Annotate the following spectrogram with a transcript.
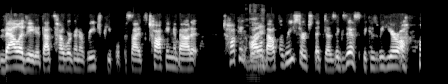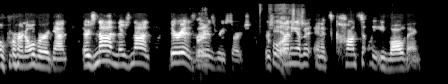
validate it. That's how we're going to reach people besides talking about it, talking all about the research that does exist because we hear all over and over again, there's none, there's none. There is, there Right. is research. There's plenty of it and it's constantly evolving.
